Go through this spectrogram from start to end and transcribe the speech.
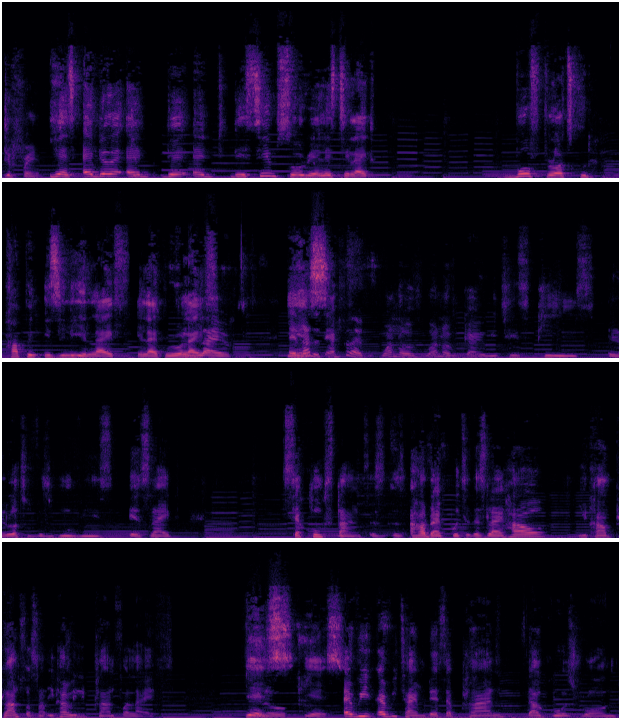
different. Yes, and they and they and they seem so realistic. Like both plots could happen easily in life, in like real life. Live. And that's the thing. I feel like one of one of Guy Ritchie's themes in a lot of his movies is like circumstance. Is, is- how do I put it? It's like how you can plan for something. You can't really plan for life. Yes, yes, Every every time there's a plan that goes wrong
